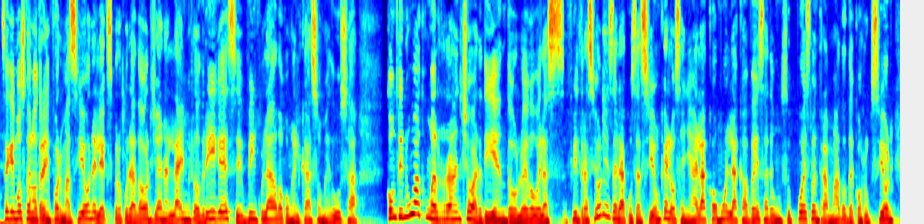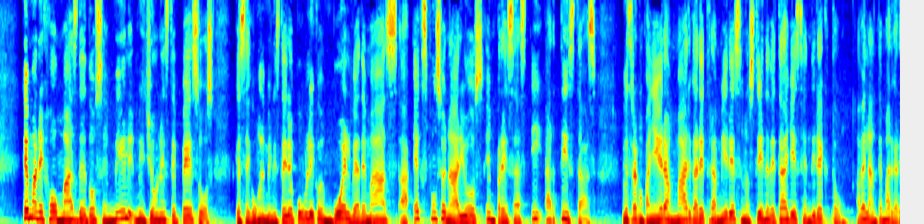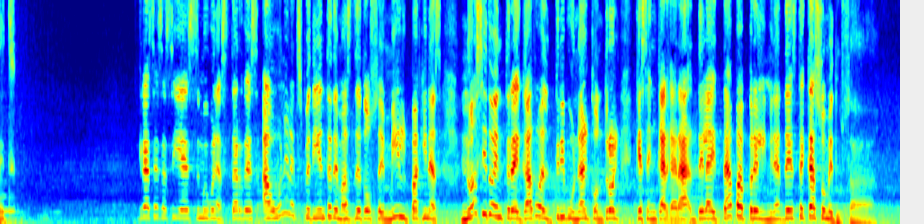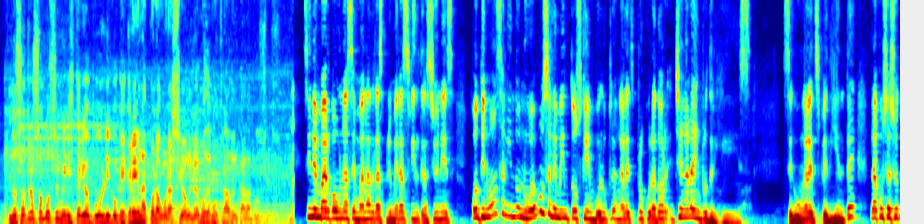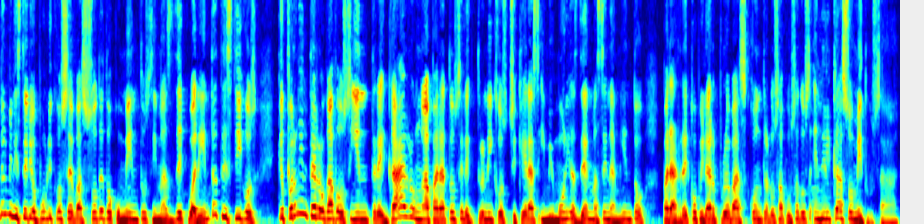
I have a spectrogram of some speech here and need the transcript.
Seguimos con otra información. El ex procurador Jan Alain Rodríguez, eh, vinculado con el caso Medusa, continúa con el rancho ardiendo luego de las filtraciones de la acusación que lo señala como la cabeza de un supuesto entramado de corrupción que manejó más de 12 mil millones de pesos, que según el Ministerio Público envuelve además a exfuncionarios, empresas y artistas. Nuestra compañera Margaret Ramírez nos tiene detalles en directo. Adelante, Margaret. Gracias, así es. Muy buenas tardes. Aún el expediente de más de 12 mil páginas no ha sido entregado al Tribunal Control que se encargará de la etapa preliminar de este caso Medusa. Nosotros somos un ministerio público que cree en la colaboración y lo hemos demostrado en cada proceso. Sin embargo, a una semana de las primeras filtraciones, continúan saliendo nuevos elementos que involucran al ex procurador Jean Alain Rodríguez. Según el expediente, la acusación del Ministerio Público se basó de documentos y más de 40 testigos que fueron interrogados y entregaron aparatos electrónicos, chequeras y memorias de almacenamiento para recopilar pruebas contra los acusados en el caso Medusa.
